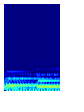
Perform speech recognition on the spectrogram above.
you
